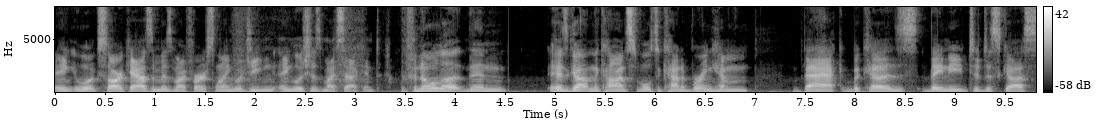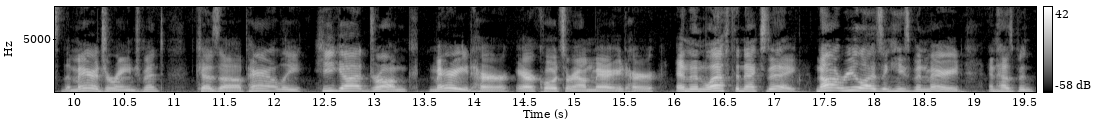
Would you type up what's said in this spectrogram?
Look, sarcasm is my first language. English is my second. Finola then has gotten the constables to kind of bring him back because they need to discuss the marriage arrangement. Because uh, apparently he got drunk, married her, air quotes around married her, and then left the next day, not realizing he's been married and has been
